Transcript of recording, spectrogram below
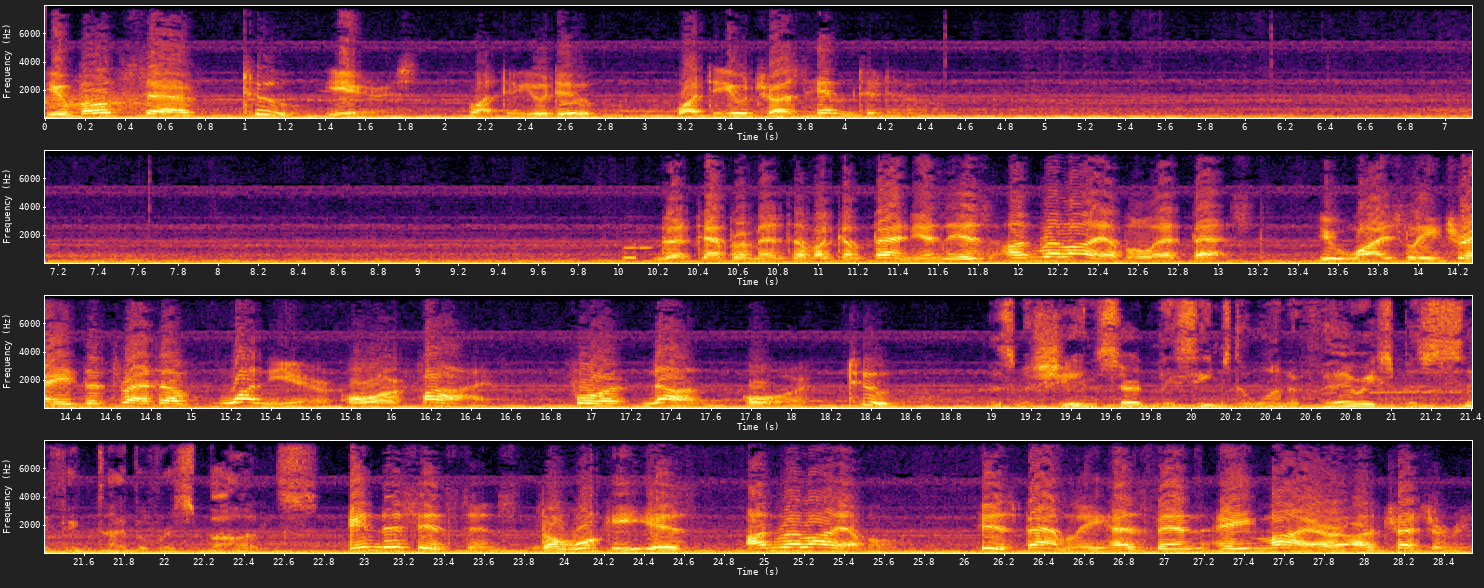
you both serve two years. What do you do? What do you trust him to do? The temperament of a companion is unreliable at best. You wisely trade the threat of one year or five for none or two. This machine certainly seems to want a very specific type of response. In this instance, the Wookiee is unreliable. His family has been a mire of treachery.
